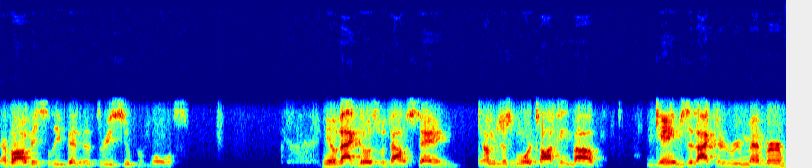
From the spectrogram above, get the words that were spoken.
have obviously been the three Super Bowls. You know, that goes without saying. I'm just more talking about games that I could remember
